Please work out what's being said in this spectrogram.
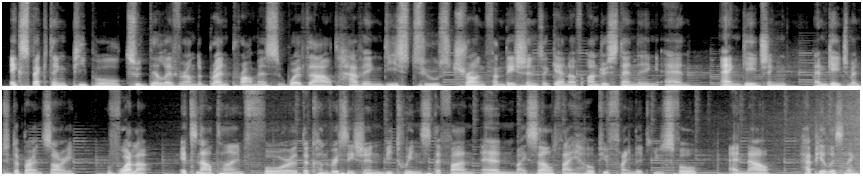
expecting people to deliver on the brand promise without having these two strong foundations again of understanding and engaging engagement to the brand sorry voila it's now time for the conversation between Stéphane and myself. I hope you find it useful. And now, happy listening.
